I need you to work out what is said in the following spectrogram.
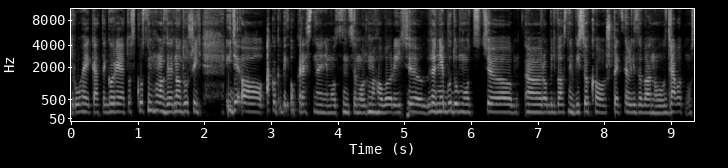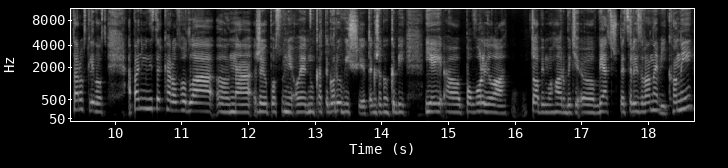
druhej kategórie. Ja to skúsim ho zjednodušiť. Ide o ako keby okresné nemocnice, môžeme hovoriť, že nebudú môcť e, robiť vlastne vysoko špecializovanú zdravotnú starostlivosť. A pani ministerka rozhodla, e, na, že ju posunie o jednu kategóriu vyššie, takže ako keby jej e, povolila to, aby mohla robiť viac špecializované výkony,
